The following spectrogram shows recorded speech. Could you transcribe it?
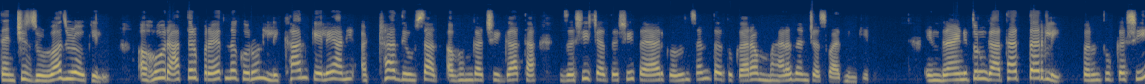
त्यांची जुळवाजुळव केली. अहोरात्र प्रयत्न करून लिखाण केले आणि अठरा दिवसात अभंगाची गाथा जशीच्या तशी तयार करून संत तुकाराम महाराजांच्या स्वाधीन केली. इंद्रायणीतून गाथा तरली परंतु कशी?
